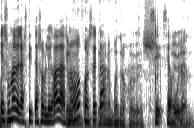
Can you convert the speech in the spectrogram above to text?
es una de las citas obligadas, Qué ¿no, buen encuentro, Fonseca? Qué buen encuentro el jueves. Sí, Muy seguro. bien.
